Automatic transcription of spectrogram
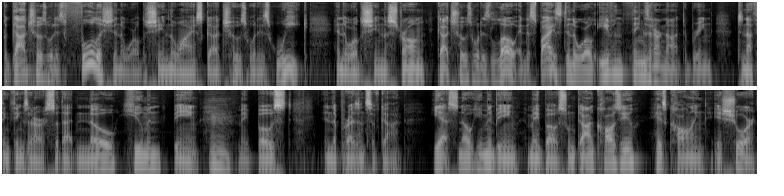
but god chose what is foolish in the world to shame the wise. God chose what is weak in the world to shame the strong. God chose what is low and despised in the world even things that are not to bring to nothing things that are so that no human being mm. may boast in the presence of god. Yes, no human being may boast. When God calls you, his calling is sure.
